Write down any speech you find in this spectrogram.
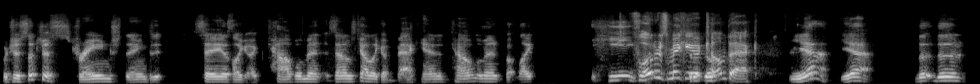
which is such a strange thing to say as like a compliment. It sounds kind of like a backhanded compliment, but like he floater's making a comeback. Yeah, yeah. The the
